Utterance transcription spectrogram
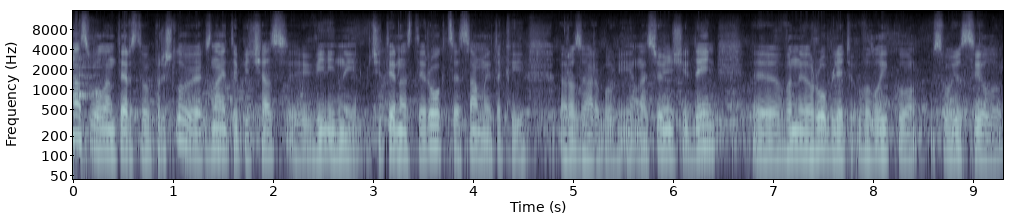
нас волонтерство прийшло, як знаєте, під час е, війни. 14 рік це саме такий розгар був. І на сьогоднішній день е, вони роблять велику свою силу.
